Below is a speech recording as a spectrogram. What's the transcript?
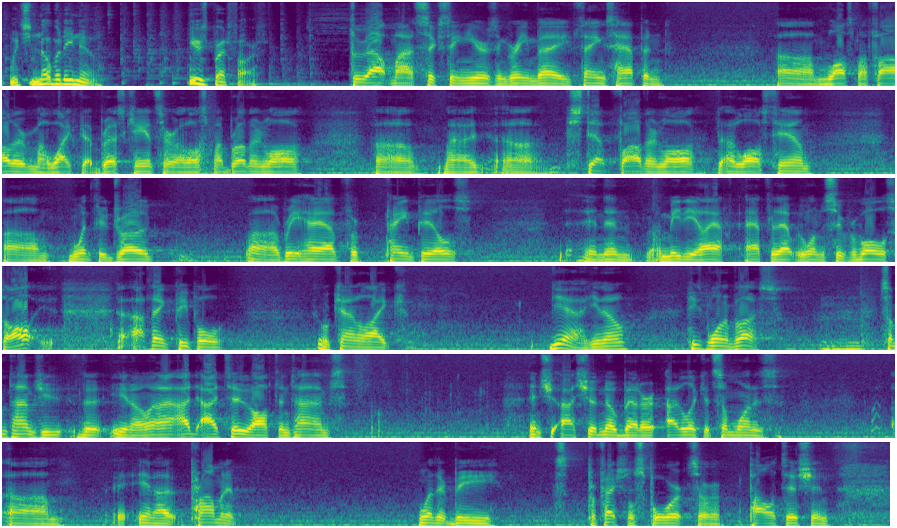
which nobody knew. Here's Brett Favre. throughout my 16 years in Green Bay, things happened. Um, lost my father. My wife got breast cancer. I lost my brother-in-law. Uh, my uh, stepfather-in-law, I lost him. Um, went through drug uh, rehab for pain pills, and then immediately af- after that, we won the Super Bowl. So all, I think people were kind of like, yeah, you know, he's one of us. Sometimes you, the, you know, I, I, I too, oftentimes, and sh- I should know better. I look at someone as um, in a prominent, whether it be professional sports or a politician,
